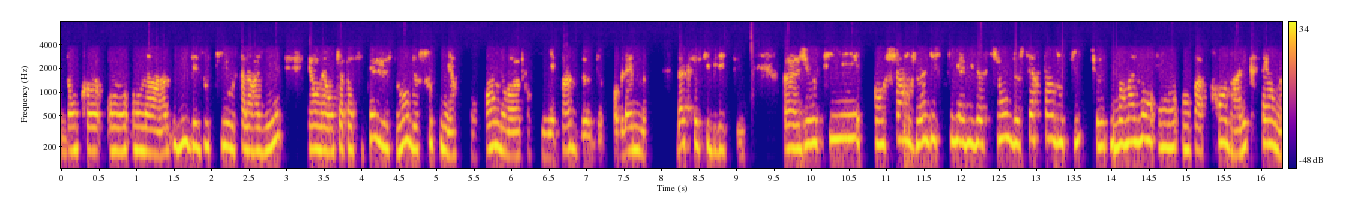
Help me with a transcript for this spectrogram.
donc on, a mis des outils aux salariés et on est en capacité justement de soutenir pour pour qu'il n'y ait pas de, de problème d'accessibilité. Euh, j'ai aussi en charge l'industrialisation de certains outils. Normalement, on, va prendre à l'externe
